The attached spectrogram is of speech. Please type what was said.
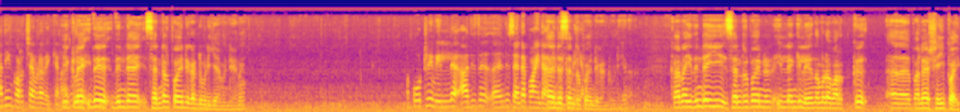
ആദ്യം കുറച്ച് അവിടെ വെക്കണം. ഈ ക്ലേ ഇത് ഇതിന്റെ സെന്റർ പോയിന്റ് കണ്ടുപിടിക്കാൻ വേണ്ടിയാണ്. പോട്രി വില്ല ആദ്യത്തെ അതിന്റെ സെന്റർ പോയിന്റ് അതിന്റെ സെന്റർ പോയിന്റ് കണ്ടുപിടിക്കണം. കാരണം ഇതിന്റെ ഈ സെന്റർ പോയിന്റ് ഇല്ലെങ്കിൽ നമ്മുടെ വർക്ക് പല ഷേപ്പ് ഷേപ്പായി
